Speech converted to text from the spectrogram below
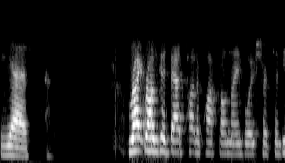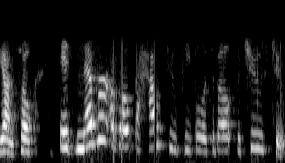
Yes. Right, wrong, good, bad, POD and POC, all nine boys, shorts, and beyond. So it's never about the how to people, it's about the choose to.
